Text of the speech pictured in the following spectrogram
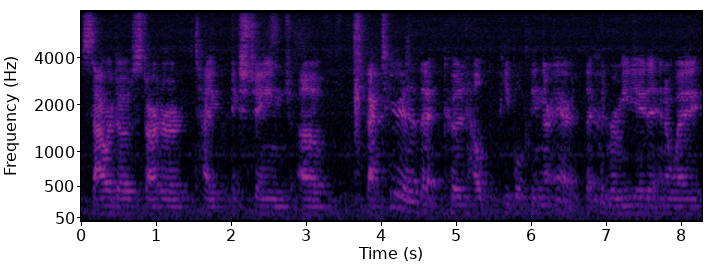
sourdough starter type exchange of bacteria that could help people clean their air, that could remediate it in a way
